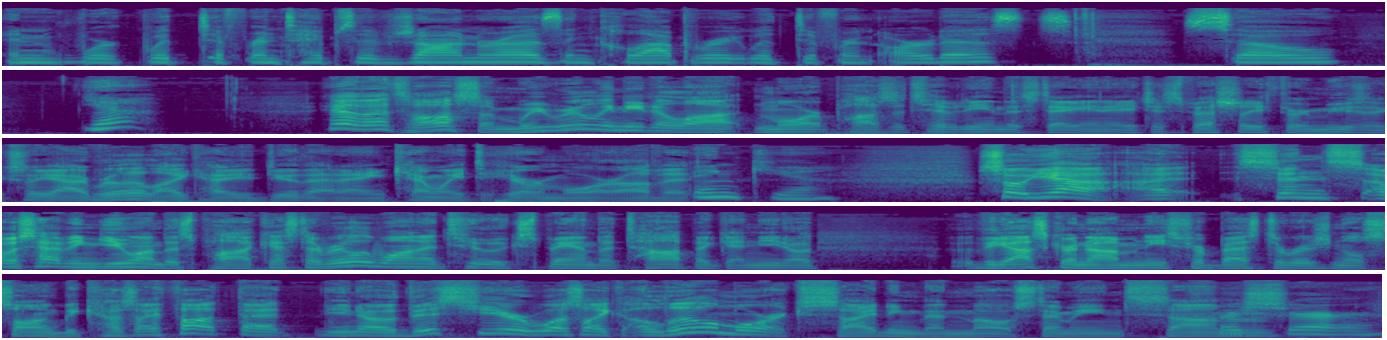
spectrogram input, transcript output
and work with different types of genres and collaborate with different artists. So yeah. Yeah, that's awesome. We really need a lot more positivity in this day and age, especially through music. So yeah, I really like how you do that, and can't wait to hear more of it. Thank you. So yeah, I, since I was having you on this podcast, I really wanted to expand the topic and you know the Oscar nominees for Best Original Song because I thought that you know this year was like a little more exciting than most. I mean, some For sure.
